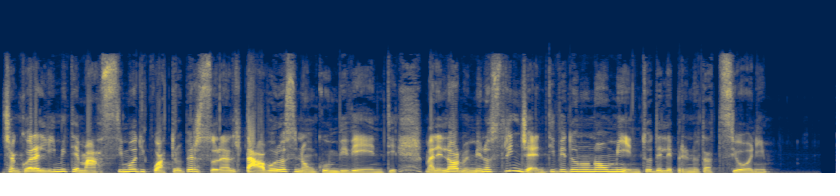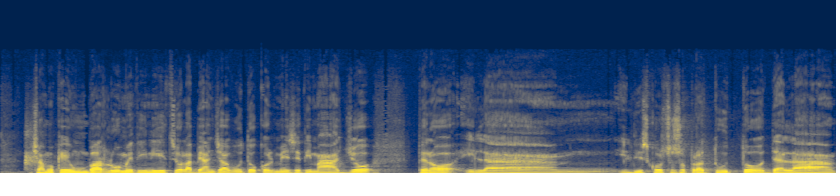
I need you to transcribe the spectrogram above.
C'è ancora il limite massimo di 4 persone al tavolo se non conviventi, ma le norme meno stringenti vedono un aumento delle prenotazioni. Diciamo che un barlume di inizio l'abbiamo già avuto col mese di maggio, però il, ehm, il discorso soprattutto della,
